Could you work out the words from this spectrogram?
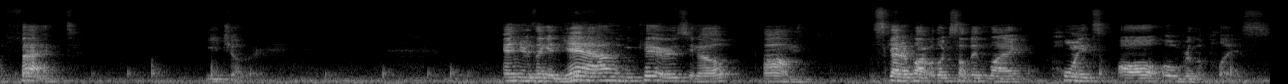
affect each other. And you're thinking, yeah, who cares, you know? Um, the scatter plot would look something like points all over the place.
